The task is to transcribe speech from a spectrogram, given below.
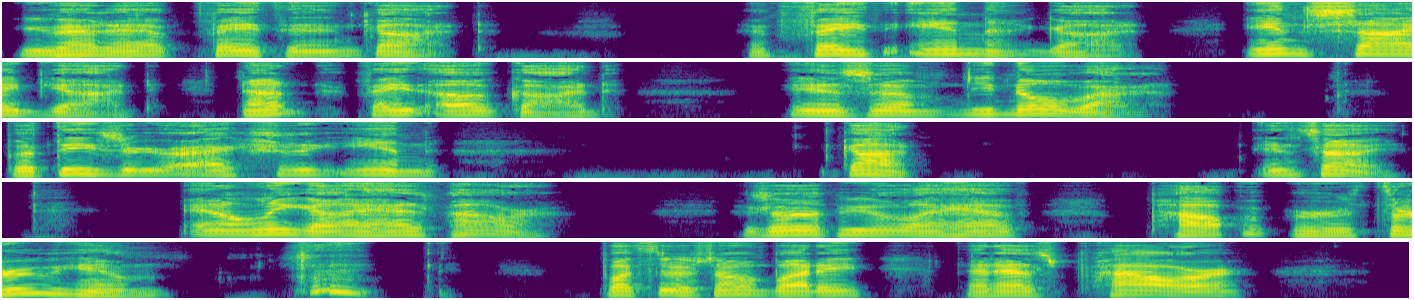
you have to have faith in God. And faith in God, inside God, not faith of God, is um, you know about it. But these are actually in God, inside. And only God has power. There's other people that have power through Him, but there's nobody that has power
